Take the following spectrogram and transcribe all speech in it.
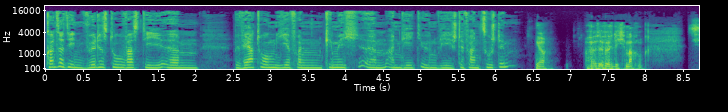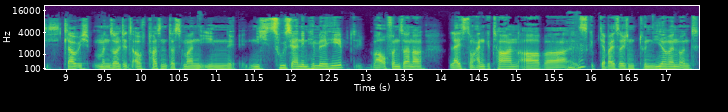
Konstantin, würdest du, was die ähm, Bewertung hier von Kimmich ähm, angeht, irgendwie Stefan zustimmen? Ja, also würde ich machen. Ich glaube ich, man sollte jetzt aufpassen, dass man ihn nicht zu sehr in den Himmel hebt. War auch von seiner Leistung angetan, aber mhm. es gibt ja bei solchen Turnieren und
